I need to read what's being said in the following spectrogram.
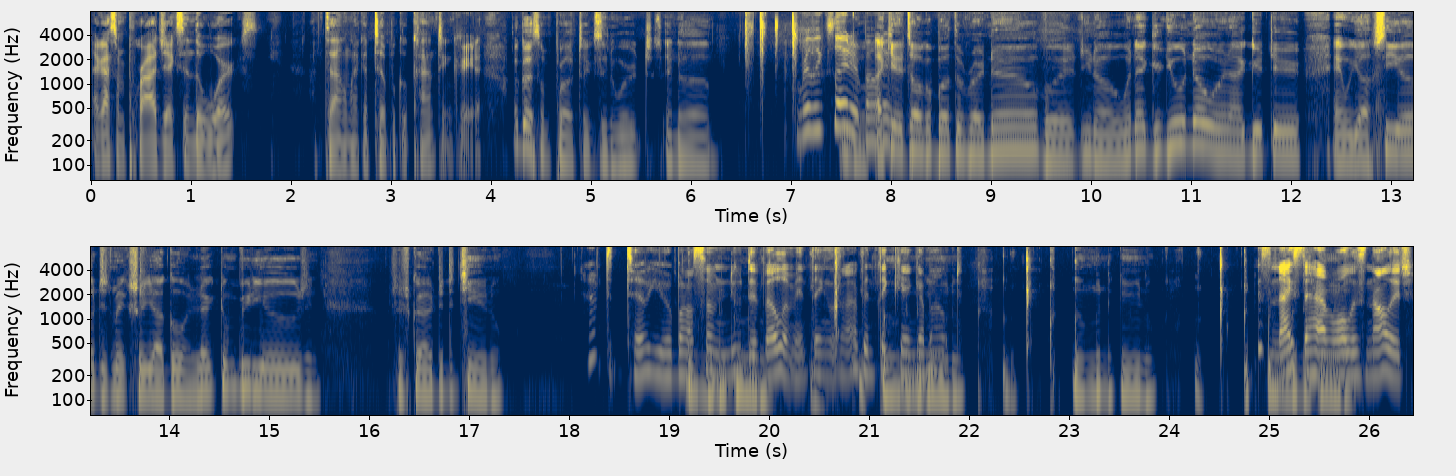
I got some projects in the works. I'm sounding like a typical content creator. I got some projects in the works, and um, I'm really excited you know, about I it. I can't talk about them right now, but you know, when I get, you'll know when I get there, and when y'all see them, just make sure y'all go and like them videos and subscribe to the channel. I have to tell you about some new development things that I've been thinking about. It's nice to have all this knowledge.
